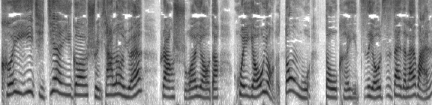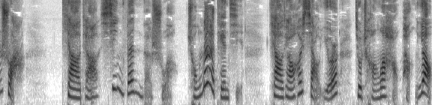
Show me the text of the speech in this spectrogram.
可以一起建一个水下乐园，让所有的会游泳的动物都可以自由自在的来玩耍。跳跳兴奋地说：“从那天起，跳跳和小鱼儿就成了好朋友。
